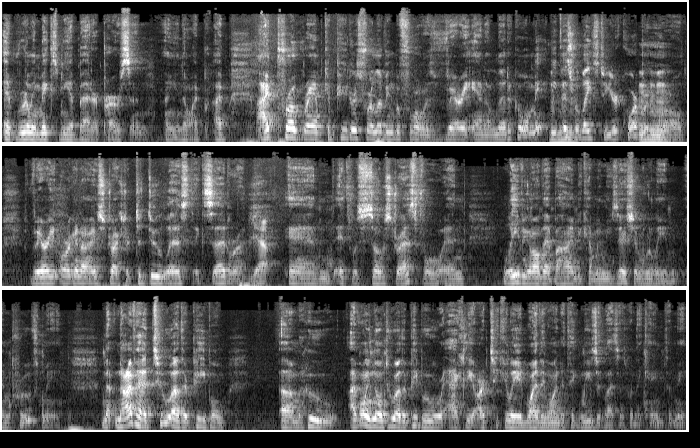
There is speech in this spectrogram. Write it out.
it really makes me a better person. You know, I, I, I programmed computers for a living before. Was very analytical. Maybe mm-hmm. this relates to your corporate mm-hmm. world. Very organized, structured, to-do list, etc. Yeah. And it was so stressful, and leaving all that behind, becoming a musician, really improved me. Now, now I've had two other people um, who I've only known two other people who actually articulated why they wanted to take music lessons when they came to me.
